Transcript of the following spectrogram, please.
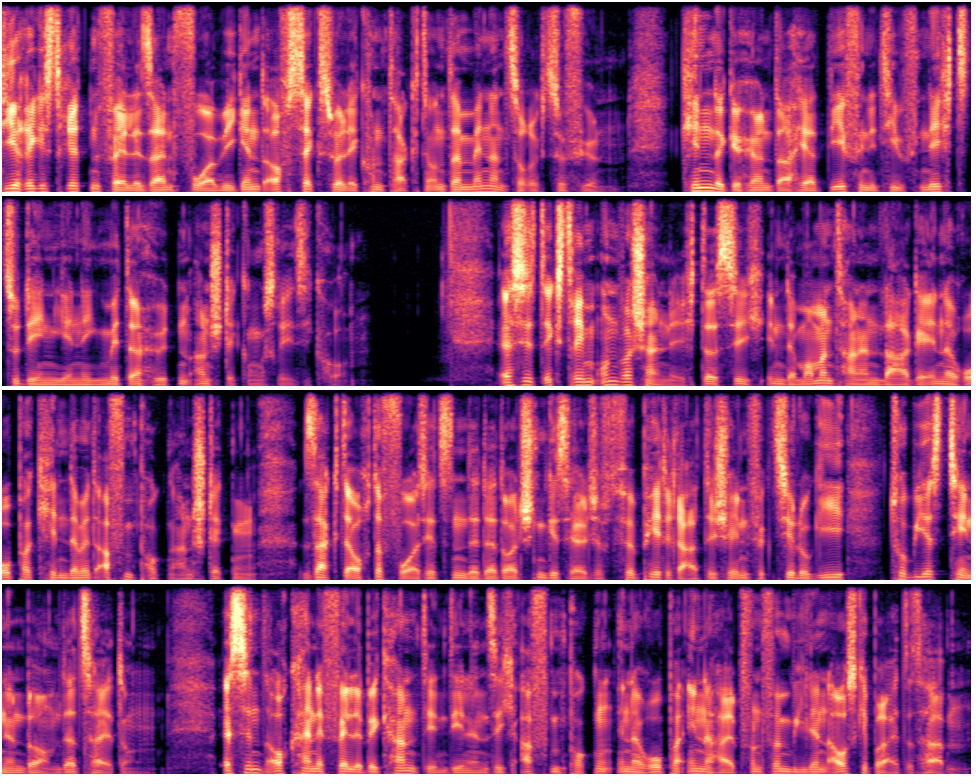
Die registrierten Fälle seien vorwiegend auf sexuelle Kontakte unter Männern zurückzuführen. Kinder gehören daher definitiv nicht zu denjenigen mit erhöhtem Ansteckungsrisiko. Es ist extrem unwahrscheinlich, dass sich in der momentanen Lage in Europa Kinder mit Affenpocken anstecken, sagte auch der Vorsitzende der Deutschen Gesellschaft für Pädiatrische Infektiologie, Tobias Tenenbaum, der Zeitung. Es sind auch keine Fälle bekannt, in denen sich Affenpocken in Europa innerhalb von Familien ausgebreitet haben.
